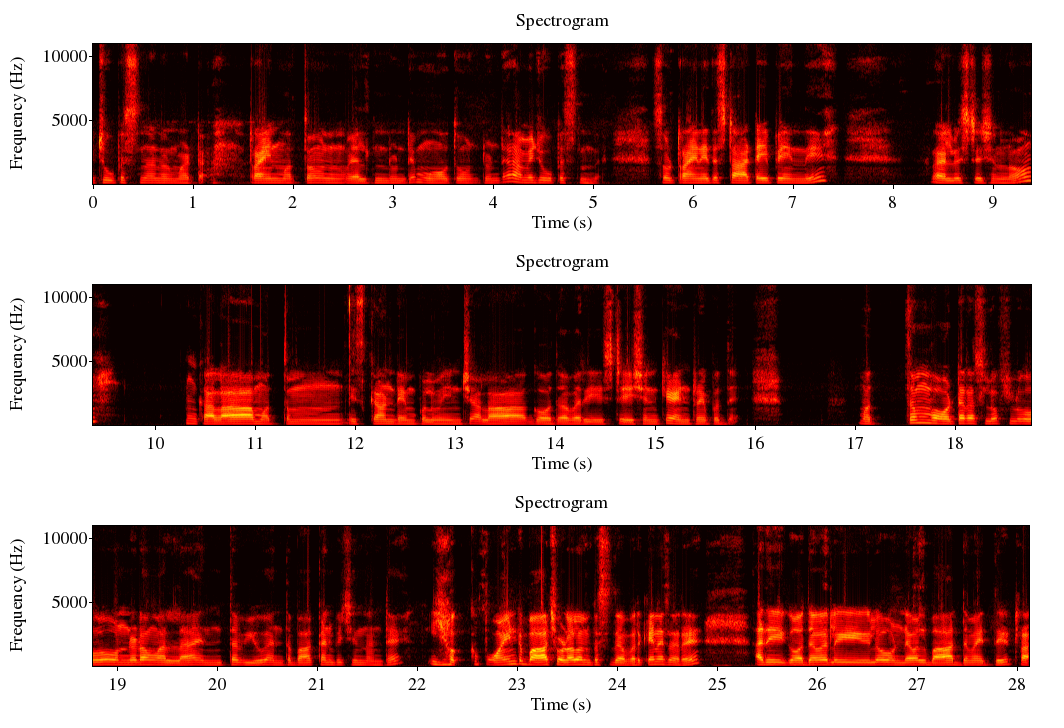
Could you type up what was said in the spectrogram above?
చూపిస్తున్నాడు అనమాట ట్రైన్ మొత్తం వెళ్తుంటుంటే మూవ్ అవుతూ ఉంటుంటే రమ్య చూపిస్తుంది. సో ట్రైన్ అయితే స్టార్ట్ అయిపోయింది రైల్వే స్టేషన్లో. ఇంకా అలా మొత్తం ఇస్కాన్ టెంపుల్ నుంచి అలా గోదావరి స్టేషన్కి ఎంటర్ అయిపోద్ది. మొత్తం మొత్తం వాటర్ అసలు ఫ్లో ఉండడం వల్ల ఎంత వ్యూ ఎంత బాగా కనిపించిందంటే ఈ యొక్క పాయింట్ బాగా చూడాలనిపిస్తుంది ఎవరికైనా సరే. అది గోదావరిలో ఉండే వాళ్ళు బాగా అర్థమవుతుంది ట్రా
